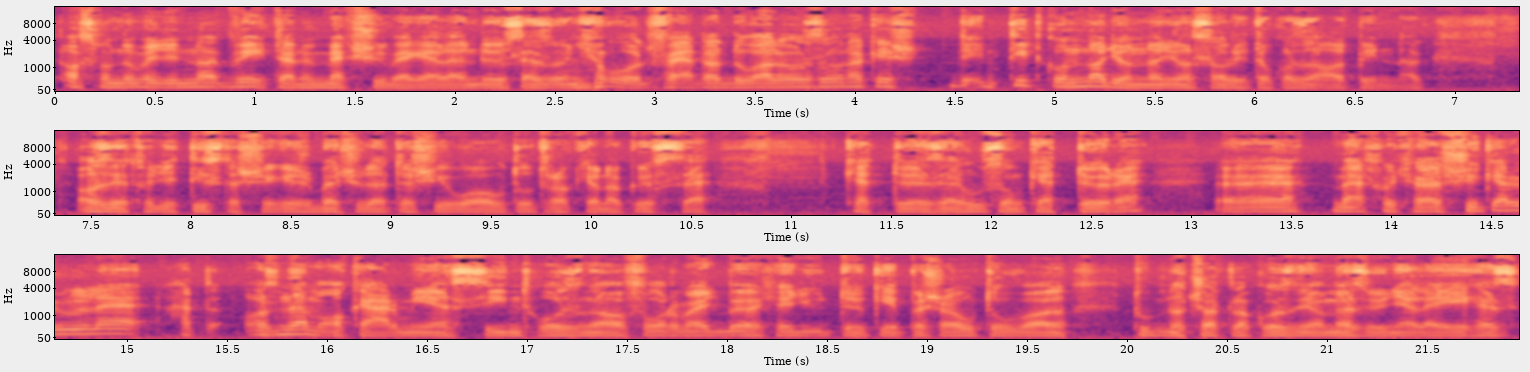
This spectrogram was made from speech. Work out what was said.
azt mondom, hogy egy végtelenül megsüvegelendő szezonja volt Fernando Alonso-nak, és titkon nagyon-nagyon szorítok az Alpinnak. Azért, hogy egy tisztességes, becsületes jó autót rakjanak össze 2022-re, mert hogyha ez sikerülne, hát az nem akármilyen szint hozna a Forma 1 hogy egy ütőképes autóval tudna csatlakozni a mezőny elejéhez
